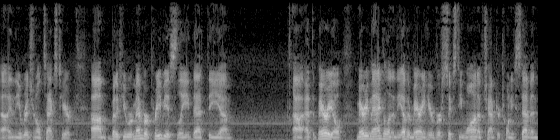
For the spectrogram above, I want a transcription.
uh, in the original text here. Um, but if you remember previously that the um, uh, at the burial, Mary Magdalene and the other Mary, here, verse 61 of chapter 27,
